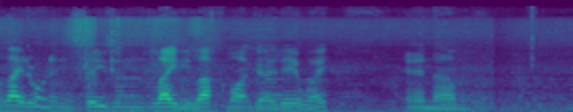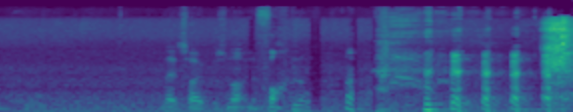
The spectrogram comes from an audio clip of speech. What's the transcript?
later on in the season, Lady Luck might go their way, and um, let's hope it's not in the final.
